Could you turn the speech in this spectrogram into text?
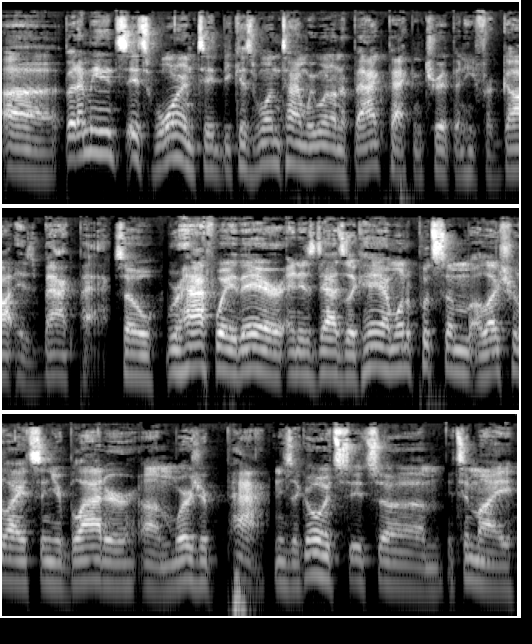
Uh but I mean it's it's warranted because one time we went on a backpacking trip and he forgot his backpack. So we're halfway there and his dad's like, Hey, I want to put some electrolytes in your bladder. Um, where's your pack? And he's like, Oh, it's it's um it's in my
